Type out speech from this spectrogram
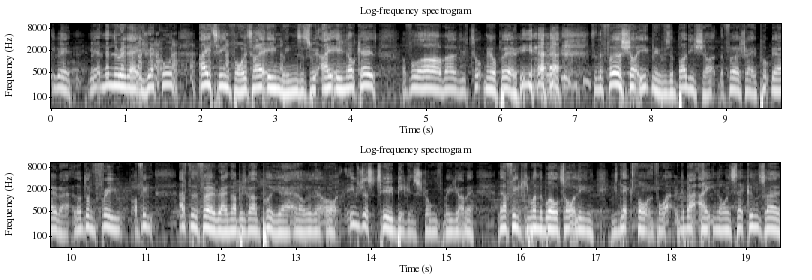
He went, yeah, and then they read out his record 18 fights, 18 wins, 18 knockouts. I thought, oh man, you've took me up here. yeah. So the first shot he hit me was a body shot. The first round, he put me over. And I'd done three, I think after the third round, I was going to pull you out. And I was like, right. He was just too big and strong for me, you know what I mean? And I think he won the world title in his next fight, the fight in about 89 seconds. So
